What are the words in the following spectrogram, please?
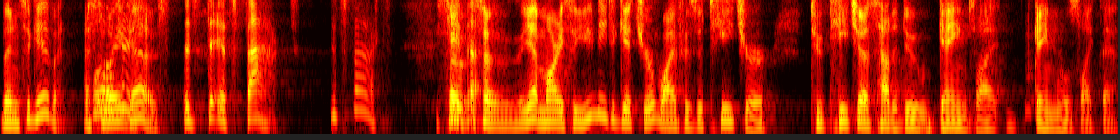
Then it's a given. That's Well, the way okay. it goes. It's it's fact. It's fact. So, that- so yeah, Marty. So you need to get your wife, who's a teacher, to teach us how to do games like game rules like that.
